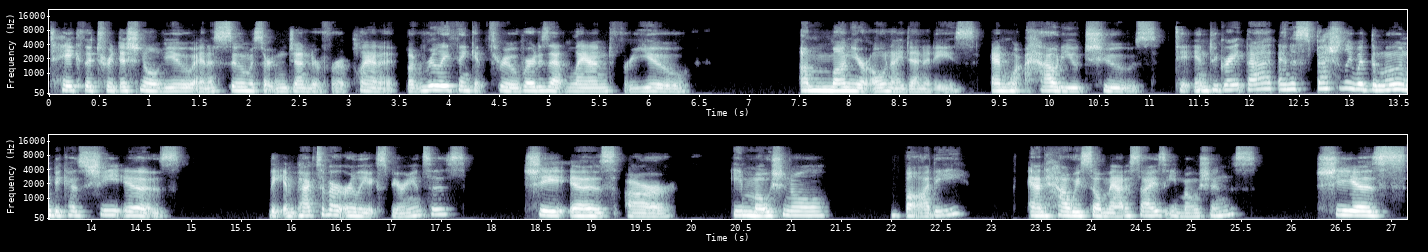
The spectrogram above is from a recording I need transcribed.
take the traditional view and assume a certain gender for a planet, but really think it through. Where does that land for you among your own identities? And wh- how do you choose to integrate that? And especially with the moon, because she is the impacts of our early experiences, she is our emotional body and how we somaticize emotions. She is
